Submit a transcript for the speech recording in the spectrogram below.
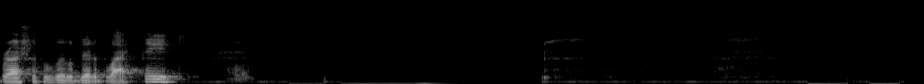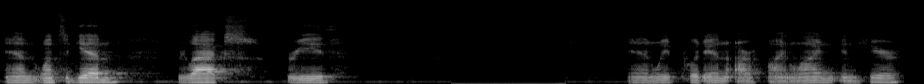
brush with a little bit of black paint. And once again, relax, breathe. And we put in our fine line in here,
